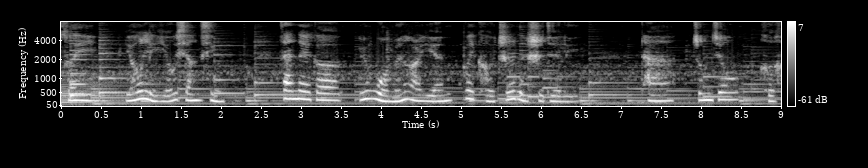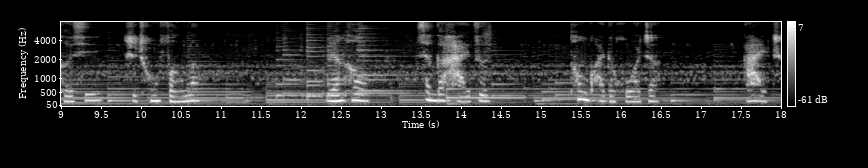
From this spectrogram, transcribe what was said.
所以有理由相信。在那个与我们而言未可知的世界里，终究和荷西是重逢了，然后像个孩子，痛快的活着，爱着。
